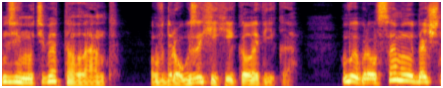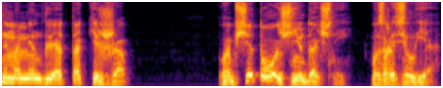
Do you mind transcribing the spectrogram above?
«Дим, у тебя талант», — вдруг захихикала Вика. «Выбрал самый удачный момент для атаки жаб». «Вообще-то очень удачный», — возразил я.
